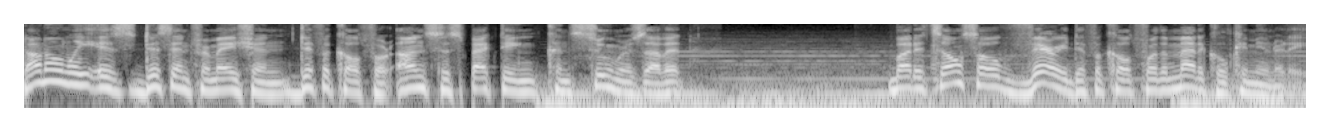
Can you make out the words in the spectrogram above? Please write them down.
Not only is disinformation difficult for unsuspecting consumers of it, but it's also very difficult for the medical community.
